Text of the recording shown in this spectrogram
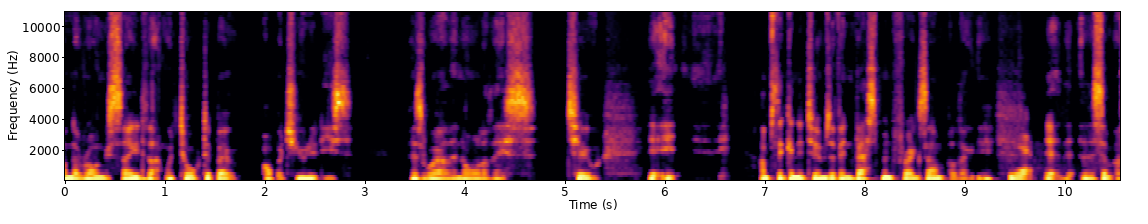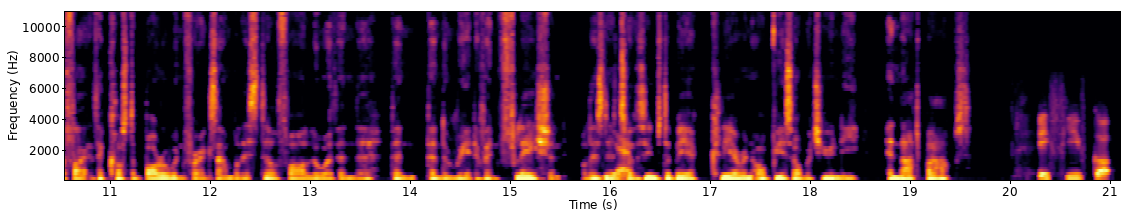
on the wrong side of that. We talked about opportunities as well in all of this too. It, it, I'm thinking in terms of investment, for example. Yeah. The, the, simple fact, the cost of borrowing, for example, is still far lower than the than than the rate of inflation, well, isn't it? Yeah. So there seems to be a clear and obvious opportunity in that, perhaps. If you've got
